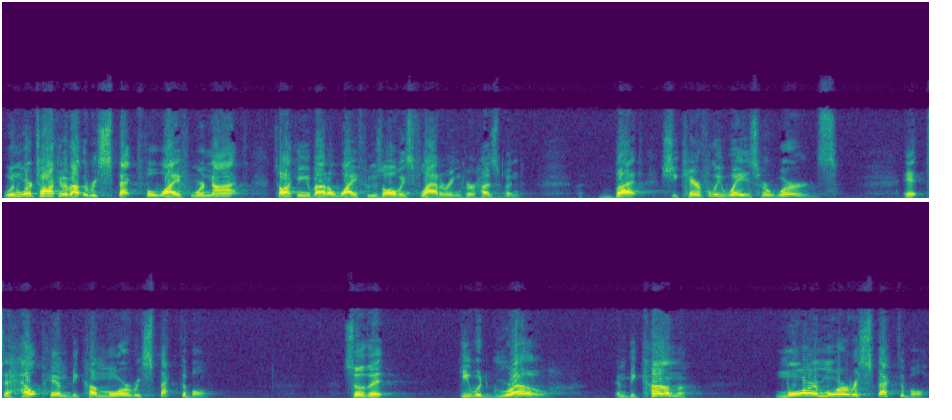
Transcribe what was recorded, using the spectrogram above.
When we're talking about the respectful wife, we're not talking about a wife who's always flattering her husband. But she carefully weighs her words to help him become more respectable so that he would grow and become more and more respectable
